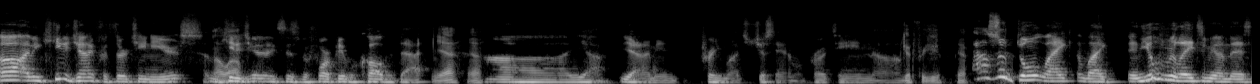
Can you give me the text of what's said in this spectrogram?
Uh, I mean, ketogenic for 13 years. I mean, oh, ketogenics wow. is before people called it that. Yeah, yeah. Uh, yeah, yeah. I mean, pretty much just animal protein. Um, Good for you. Yeah. I also don't like like, and you'll relate to me on this.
